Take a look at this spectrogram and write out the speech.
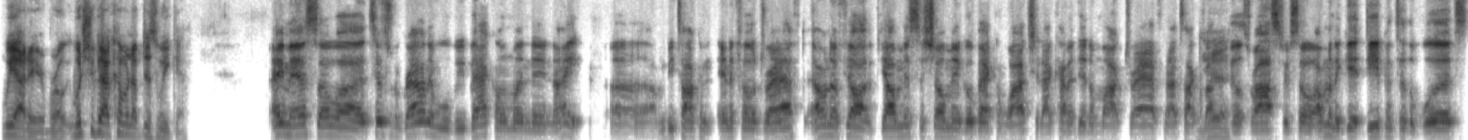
we out of here, bro. What you got coming up this weekend? Hey man, so uh Intentional Grounding will be back on Monday night. Uh, I'm gonna be talking NFL draft. I don't know if y'all if y'all missed the show, man, go back and watch it. I kind of did a mock draft and I talked about yeah. the Bills roster. So I'm gonna get deep into the woods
